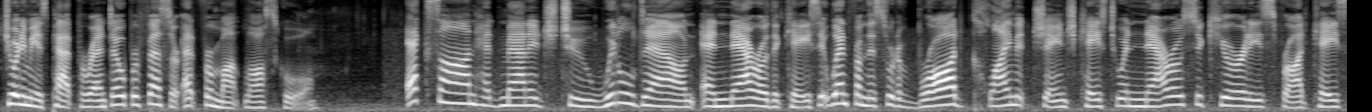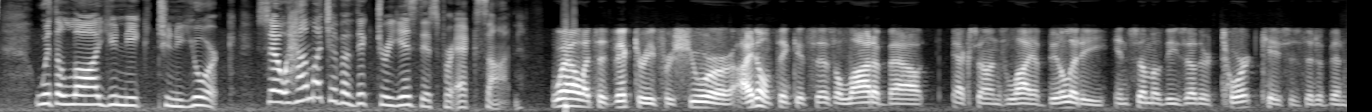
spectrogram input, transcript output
Joining me is Pat Parenteau, professor at Vermont Law School. Exxon had managed to whittle down and narrow the case. It went from this sort of broad climate change case to a narrow securities fraud case with a law unique to New York. So, how much of a victory is this for Exxon? Well, it's a victory for sure. I don't think it says a lot about Exxon's liability in some of these other tort cases that have been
